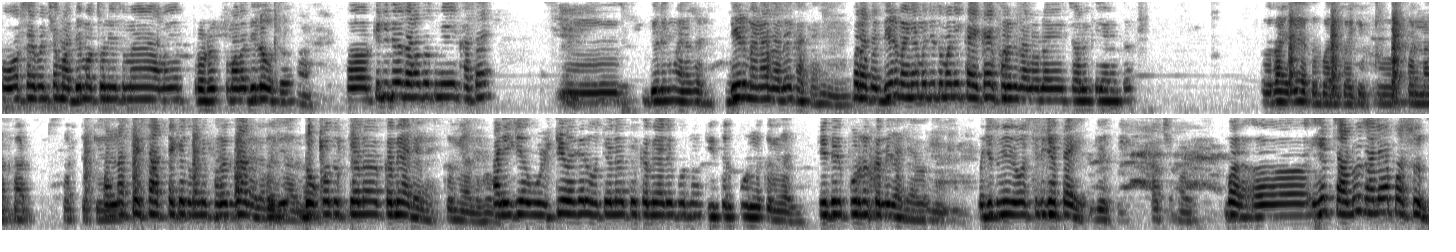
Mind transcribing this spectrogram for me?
पवार साहेबांच्या माध्यमातून तुम्ही आम्ही प्रोडक्ट तुम्हाला दिलं होतं. अ, किती दिवस झाला तर तुम्ही खाताय अं, दीड एक महिना झाला. दीड महिना झालाय खाताय हम्म. बरं आता दीड महिन्यामध्ये तुम्हाला काय काय फरक जाणवला आहे चालू केल्यानंतर? राहिले आता बऱ्यापैकी पन्नास साठ साठ टक्के. पन्नास ते साठ टक्के तुम्हाला फरक जाणवला म्हणजे जाणवला. डोकं दुखत्याला कमी आलेलं आहे. कमी आलं हो. आणि जे उलटी वगैरे होतेलं ते कमी आले पूर्ण? ती तर पूर्ण कमी झाली. ते तरी पूर्ण कमी झाले. म्हणजे तुम्ही व्यवस्थित घेताय? घेतो अच्छा. हो. बरं हे चालू झाल्यापासून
